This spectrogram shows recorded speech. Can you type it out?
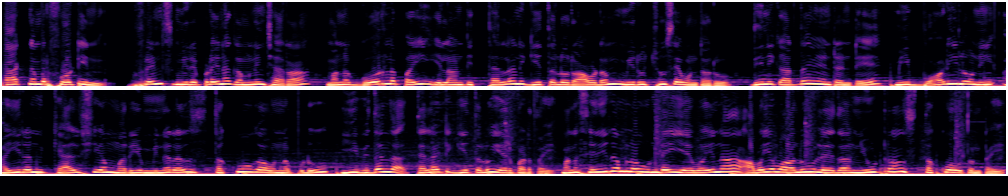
ఫ్యాక్ట్ నెంబర్ ఫోర్టీన్ ఫ్రెండ్స్ మీరు ఎప్పుడైనా గమనించారా? మన గోర్లపై ఇలాంటి తెల్లని గీతలు రావడం మీరు చూసే ఉంటారు. దీనికి అర్థం ఏంటంటే మీ బాడీలోని ఐరన్ కాల్షియం మరియు మినరల్స్ తక్కువగా ఉన్నప్పుడు ఈ విధంగా తెల్లటి గీతలు ఏర్పడతాయి. మన శరీరంలో ఉండే ఏవైనా అవయవాలు లేదా న్యూట్రాన్స్ తక్కువ అవుతుంటాయి.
